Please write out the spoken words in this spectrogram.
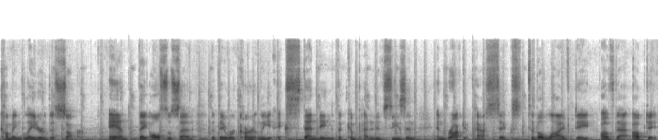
coming later this summer. And they also said that they were currently extending the competitive season and Rocket Pass 6 to the live date of that update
